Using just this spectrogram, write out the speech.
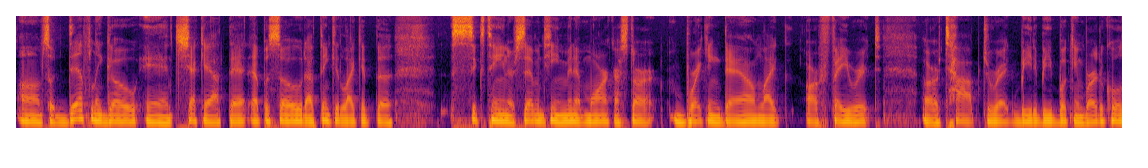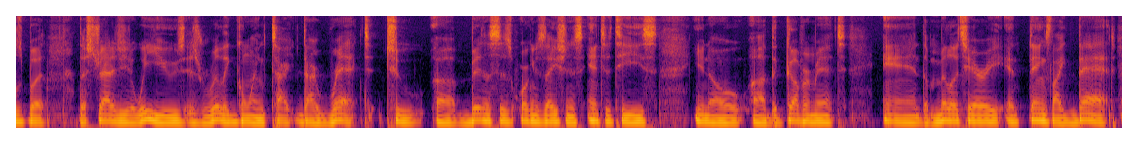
Um, so definitely go and check out that episode. I think it like at the 16 or 17 minute mark, I start breaking down like our favorite our top direct B2B booking verticals. But the strategy that we use is really going to direct to uh, businesses, organizations, entities, you know, uh, the government and the military and things like that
